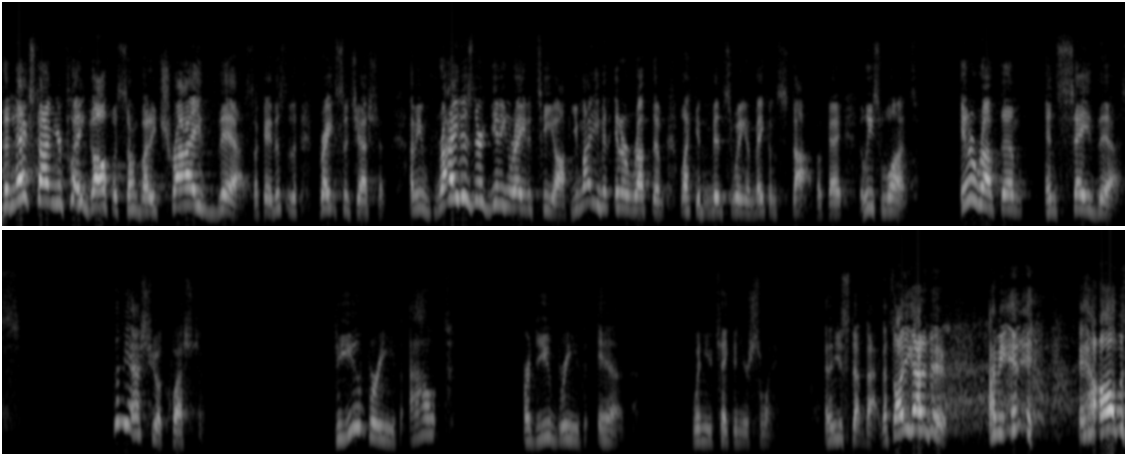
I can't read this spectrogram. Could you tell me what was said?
the next time you're playing golf with somebody, try this. Okay, this is a great suggestion. I mean, right as they're getting ready to tee off, you might even interrupt them like in mid swing and make them stop, okay? At least once. Interrupt them and say this. Let me ask you a question Do you breathe out or do you breathe in when you're taking your swing? And then you step back. That's all you got to do. I mean, it, it, all of a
